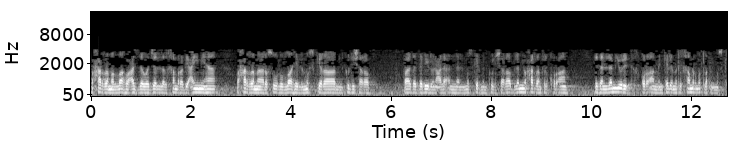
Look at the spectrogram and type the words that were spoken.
وحرم الله عز وجل الخمر بعينها وحرم رسول الله المسكر من كل شراب. وهذا دليل على أن المسكر من كل شراب لم يحرم في القرآن. إذا لم يرد القرآن من كلمة الخمر مطلق المسكر.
